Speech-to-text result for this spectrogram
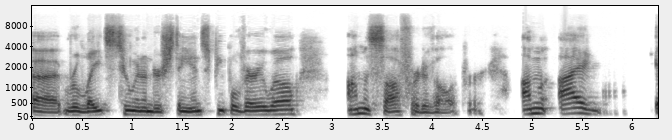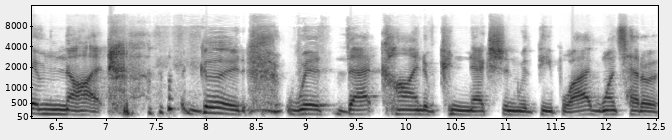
uh, relates to and understands people very well. I'm a software developer. I'm I am not good with that kind of connection with people. I once had a,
